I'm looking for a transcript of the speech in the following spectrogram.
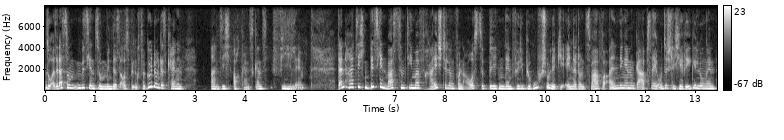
So, also das so ein bisschen zur Mindestausbildungsvergütung, das kennen an sich auch ganz, ganz viele. Dann hat sich ein bisschen was zum Thema Freistellung von Auszubildenden für die Berufsschule geändert. Und zwar vor allen Dingen gab es da unterschiedliche Regelungen,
